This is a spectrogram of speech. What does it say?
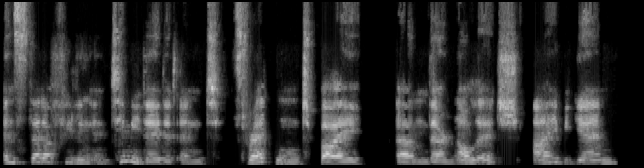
instead of feeling intimidated and threatened by um, their knowledge, I began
